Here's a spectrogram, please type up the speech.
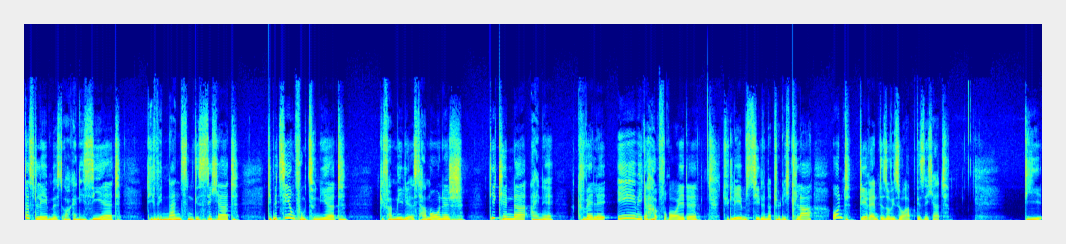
Das Leben ist organisiert, die Finanzen gesichert, die Beziehung funktioniert, die Familie ist harmonisch, die Kinder eine Quelle ewiger Freude, die Lebensziele natürlich klar und die Rente sowieso abgesichert. Die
